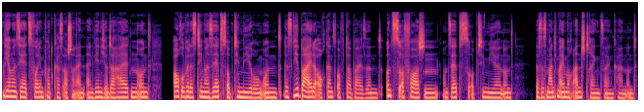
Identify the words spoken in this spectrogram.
wir haben uns ja jetzt vor dem Podcast auch schon ein, ein wenig unterhalten und auch über das Thema Selbstoptimierung und dass wir beide auch ganz oft dabei sind, uns zu erforschen und selbst zu optimieren und dass es manchmal eben auch anstrengend sein kann und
